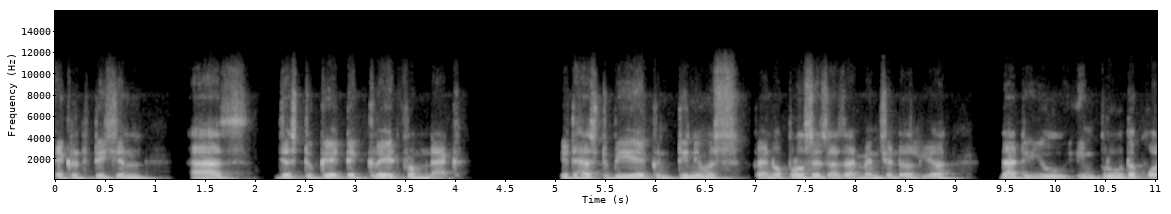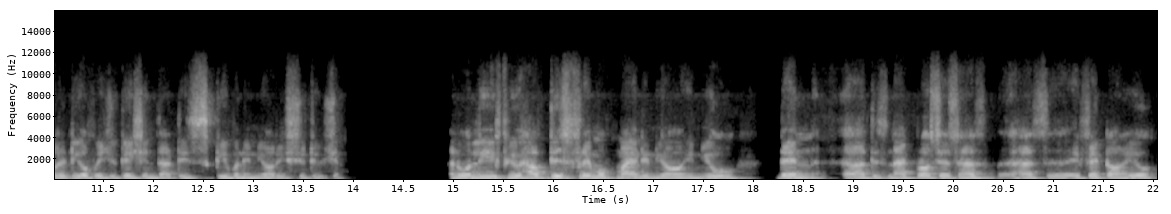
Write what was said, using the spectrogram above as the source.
accreditation as just to get a grade from NAAC. It has to be a continuous kind of process, as I mentioned earlier, that you improve the quality of education that is given in your institution. And only if you have this frame of mind in your in you, then uh, this NAAC process has has effect on you.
